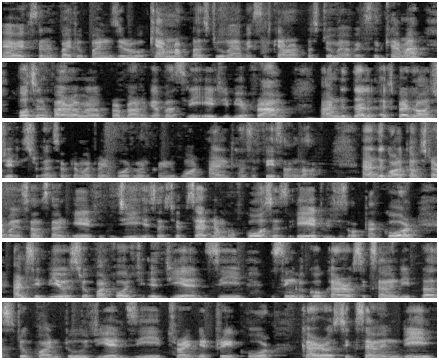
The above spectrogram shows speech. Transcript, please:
megapixel f/2.0 camera plus 2 megapixel camera plus 2 megapixel camera 4500 mAh capacity 8 GB of RAM and the expired launch date is uh, September 24 2021 and it has a face unlock. And the Qualcomm Snapdragon 778G is a chipset. Number of cores is 8 which is octa core and CPU is 2.4 GHz the single core Kryo 670 plus 2.2 GHz tri core Kryo 670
